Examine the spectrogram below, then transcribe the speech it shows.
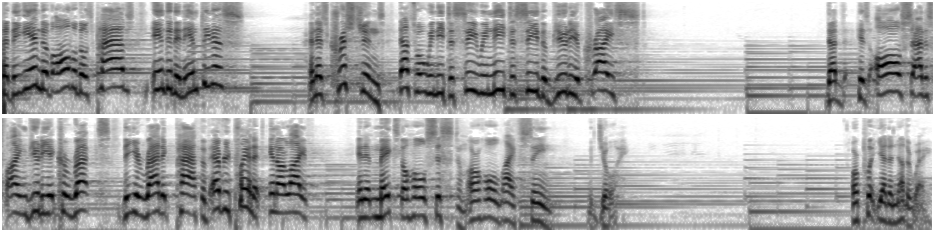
that the end of all of those paths ended in emptiness? And as Christians, that's what we need to see. We need to see the beauty of Christ. That his all satisfying beauty, it corrects the erratic path of every planet in our life. And it makes the whole system, our whole life, sing with joy. Or put yet another way,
